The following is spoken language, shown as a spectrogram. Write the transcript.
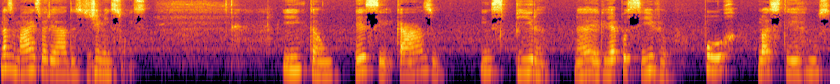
nas mais variadas dimensões. E então, esse caso inspira, né? ele é possível por nós termos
